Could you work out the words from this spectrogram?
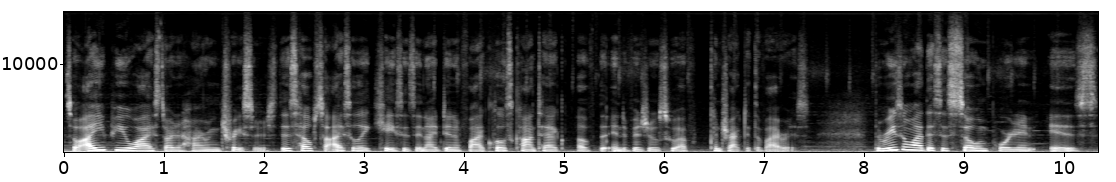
So IUPUI started hiring tracers. This helps to isolate cases and identify close contact of the individuals who have contracted the virus. The reason why this is so important is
